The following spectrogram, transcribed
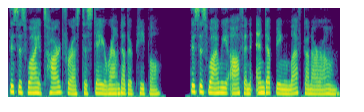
This is why it's hard for us to stay around other people. This is why we often end up being left on our own.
